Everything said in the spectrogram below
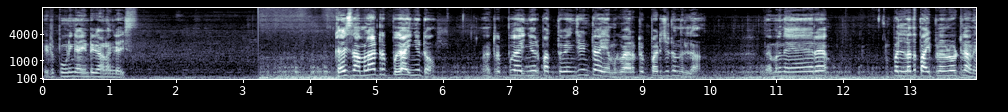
ഈ ട്രിപ്പും കൂടി കഴിഞ്ഞിട്ട് കാണാം ഗൈസ് ഗൈസ് നമ്മളാ ട്രിപ്പ് കഴിഞ്ഞിട്ടോ ആ ട്രിപ്പ് കഴിഞ്ഞ് ഒരു പത്ത് പതിനഞ്ച് മിനിറ്റായി നമുക്ക് വേറെ ട്രിപ്പ് അടിച്ചിട്ടൊന്നുമില്ല. നമ്മൾ നേരെ ഇപ്പം ഉള്ളത് പൈപ്പ് ലൈൻ റോട്ടിലാണ്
